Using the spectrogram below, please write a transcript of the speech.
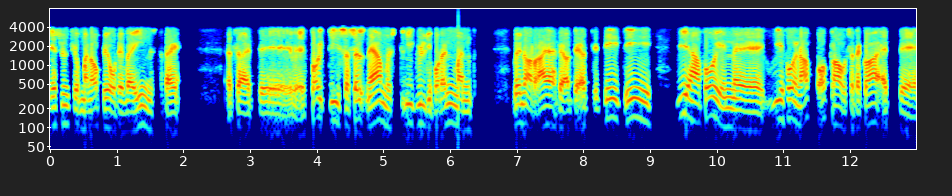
jeg synes jo, man oplever det hver eneste dag. Altså, at øh, folk giver sig selv nærmest ligegyldigt, hvordan man vender og drejer det, og det, det, det, det vi har fået en, øh, vi har fået en op, opdragelse, der gør, at, øh,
